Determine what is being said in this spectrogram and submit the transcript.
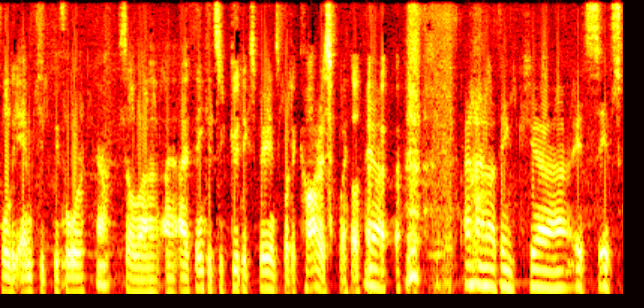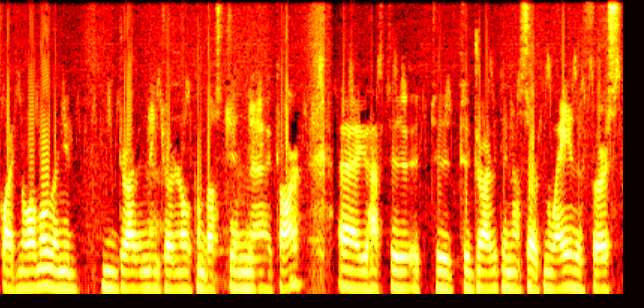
fully emptied before. Yeah. So uh, I, I, think it's a good experience for the car as well. yeah, and, and I think uh, it's it's quite normal when you drive an internal combustion uh, car. Uh, you have to, to, to drive it in a certain way the first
